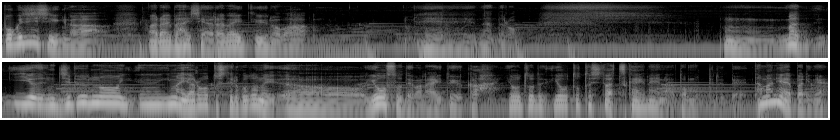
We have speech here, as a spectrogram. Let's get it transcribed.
僕自身が、まあ、ライブ配信やらないというのは、えー、なんだろう。うんまあ、自分の今やろうとしてることの要素ではないというか用途で用途としては使えないなと思ってるんでたまにはやっぱりね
